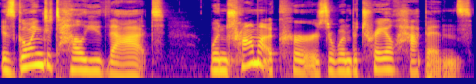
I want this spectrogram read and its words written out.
is going to tell you that when trauma occurs or when betrayal happens,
